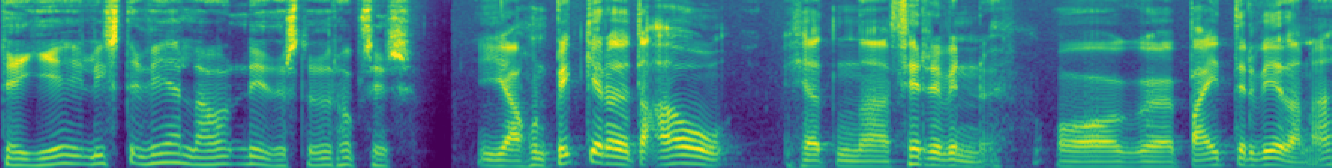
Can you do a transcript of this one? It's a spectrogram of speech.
Degi líst vel á niðurstöður hópsins. Já, hún byggir auðvitað á hérna, fyrri vinnu og uh, bætir við hana.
